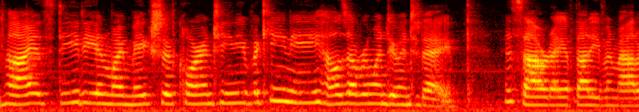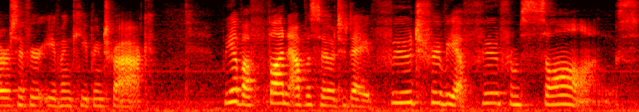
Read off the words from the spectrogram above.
Hi, it's Dede in my makeshift quarantini bikini. How's everyone doing today? It's Saturday, if that even matters, if you're even keeping track. We have a fun episode today food trivia, food from songs.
